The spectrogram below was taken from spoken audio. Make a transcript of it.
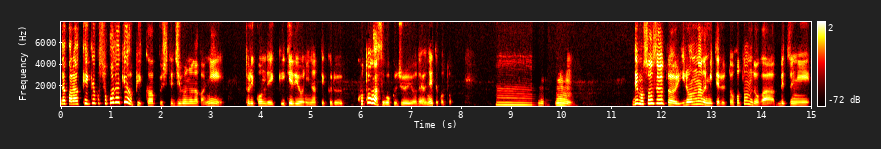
だから結局そこだけをピックアップして自分の中に取り込んでいいけるようになってくることがすごく重要だよねってこと。うーん。うん、でもそうするといろんなの見てるとほとんどが別に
